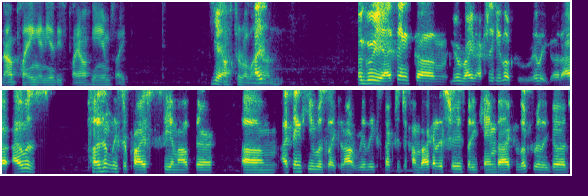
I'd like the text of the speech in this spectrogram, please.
not playing any of these playoff games. Like it's yeah, tough to rely I, on. Agree. I think um, you're right. Actually, he looked really good. I, I was pleasantly surprised to see him out there. Um, I think he was like not really expected to come back in this series, but he came back, looked really good.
